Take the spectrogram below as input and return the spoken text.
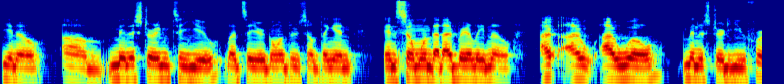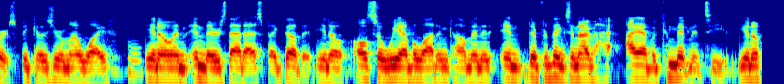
you know um, ministering to you, let's say you're going through something, and and someone that I barely know, I I, I will minister to you first because you're my wife, mm-hmm. you know, and, and there's that aspect of it, you know. Also, we have a lot in common and, and different things, and I've I have a commitment to you, you know.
